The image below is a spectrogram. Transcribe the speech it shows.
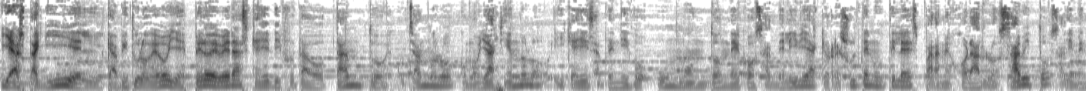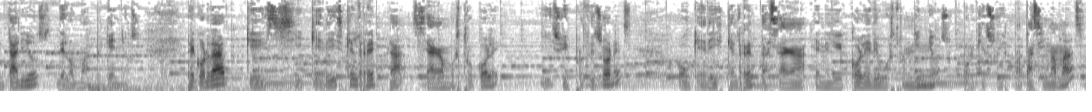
Y hasta aquí el capítulo de hoy. Espero de veras que hayáis disfrutado tanto escuchándolo como yo haciéndolo y que hayáis aprendido un montón de cosas de Lidia que os resulten útiles para mejorar los hábitos alimentarios de los más pequeños. Recordad que si queréis que el repta se haga en vuestro cole y sois profesores, o queréis que el repta se haga en el cole de vuestros niños porque sois papás y mamás,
